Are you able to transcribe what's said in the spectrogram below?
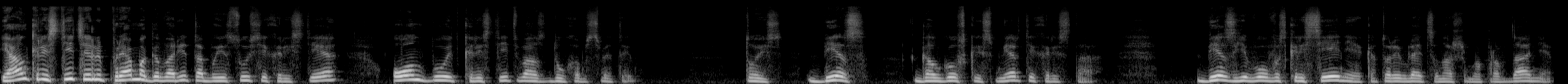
Иоанн Креститель прямо говорит об Иисусе Христе, Он будет крестить вас Духом Святым. То есть без Голговской смерти Христа, без Его воскресения, которое является нашим оправданием,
